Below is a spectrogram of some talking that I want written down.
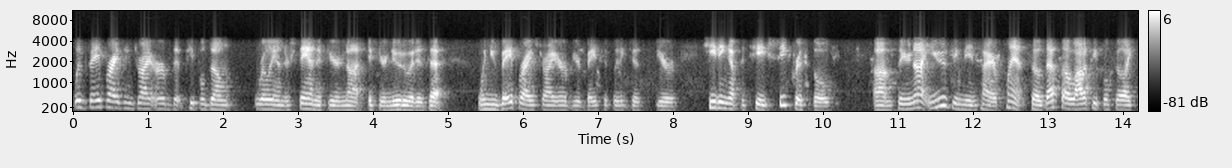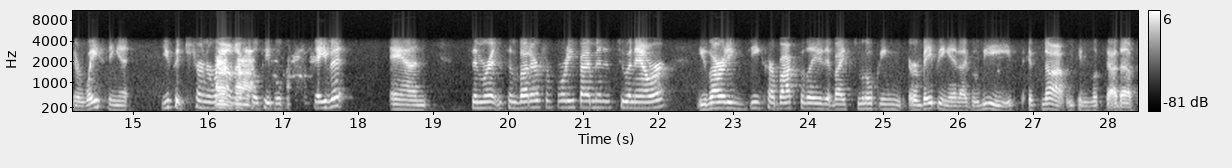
with vaporizing dry herb that people don't really understand if you're not if you're new to it is that when you vaporize dry herb you're basically just you're heating up the THC crystals um, so you're not using the entire plant so that's a lot of people feel like they're wasting it you could turn around. I tell people to save it and simmer it in some butter for 45 minutes to an hour You've already decarboxylated it by smoking or vaping it, I believe. If not, we can look that up.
